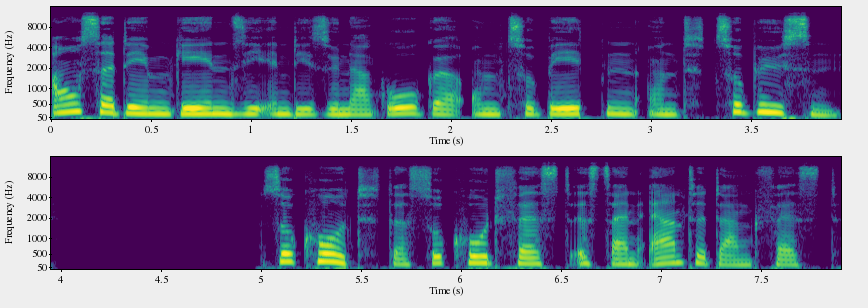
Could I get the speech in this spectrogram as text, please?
Außerdem gehen sie in die Synagoge, um zu beten und zu büßen. Sukkot, das Sukkot-Fest ist ein Erntedankfest,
